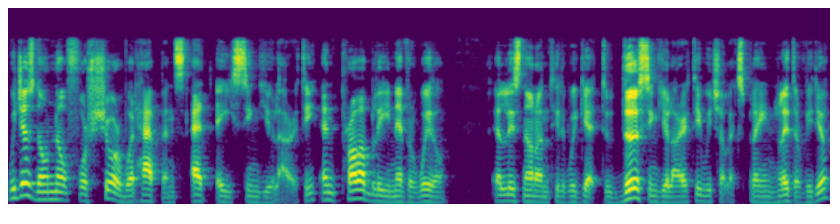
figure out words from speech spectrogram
We just don't know for sure what happens at a singularity, and probably never will. At least not until we get to the singularity, which I'll explain in later video,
